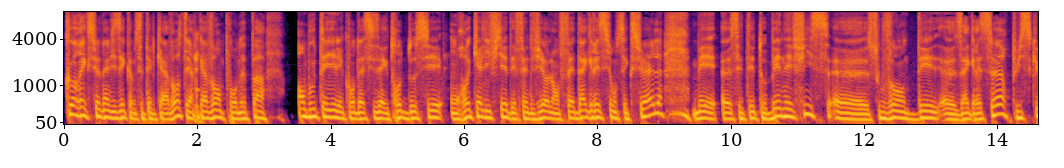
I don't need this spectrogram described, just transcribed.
correctionnalisés comme c'était le cas avant, c'est-à-dire qu'avant, pour ne pas embouteiller les cours d'assises avec trop de dossiers, on requalifiait des faits de viol en faits d'agression sexuelle, mais euh, c'était au bénéfice euh, souvent des euh, agresseurs puisque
